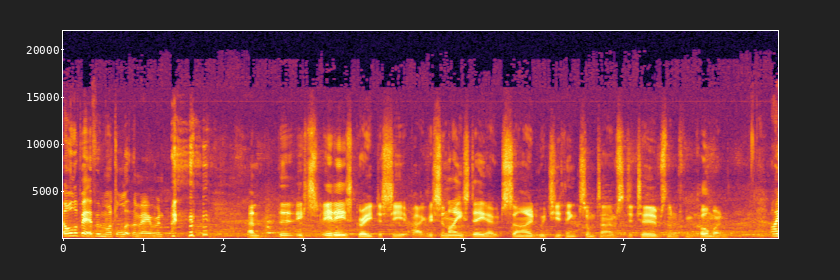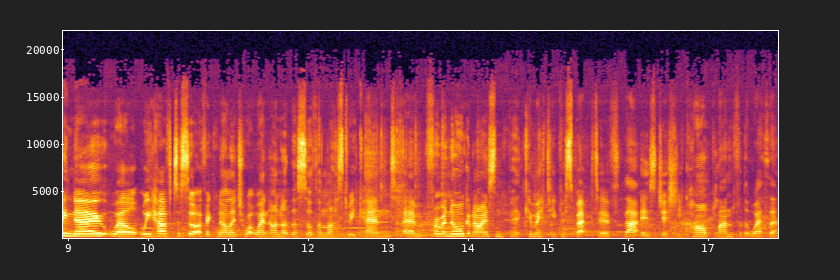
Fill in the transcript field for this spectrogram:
all a bit of a muddle at the moment. And it's it is great to see it packed. It's a nice day outside, which you think sometimes deters them from coming. I know. Well, we have to sort of acknowledge what went on at the Southern last weekend. Um, from an organising committee perspective, that is just you can't plan for the weather.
